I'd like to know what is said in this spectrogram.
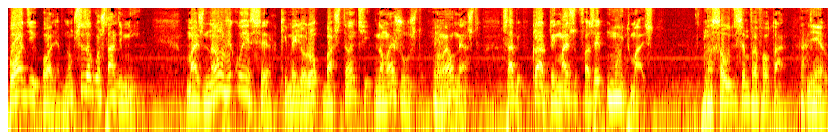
Pode, olha, não precisa gostar de mim, mas não reconhecer que melhorou bastante não é justo, é. não é honesto. Sabe? Claro, tem mais o que fazer, muito mais. Na saúde sempre vai faltar tá. dinheiro.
